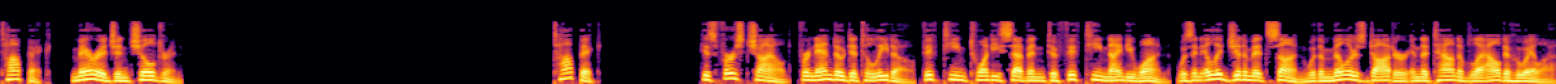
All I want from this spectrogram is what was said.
Topic: Marriage and children. Topic: His first child, Fernando de Toledo (1527–1591), was an illegitimate son with a miller's daughter in the town of La Aldehuela.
